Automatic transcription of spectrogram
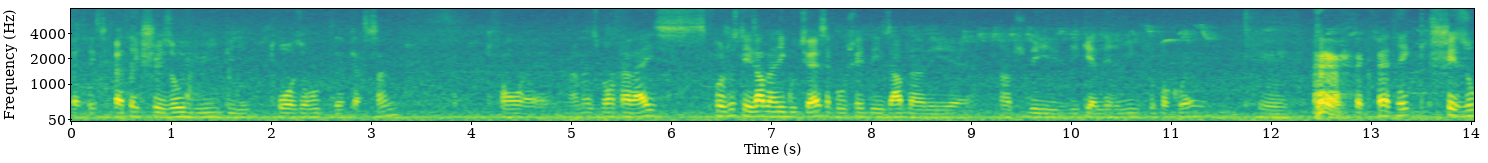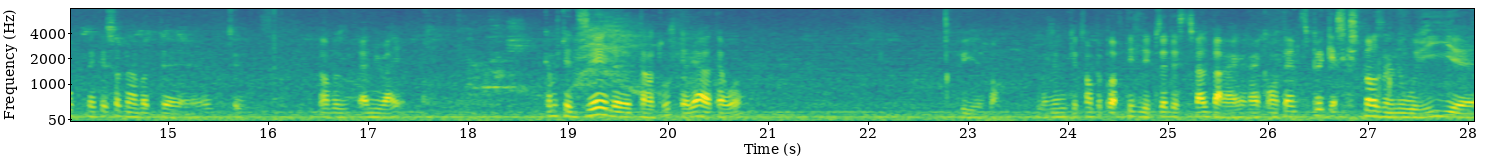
Patrick, c'est Patrick Chezeau, lui, puis trois autres personnes font euh, vraiment du bon travail. C'est pas juste les arbres dans les gouttières, ça peut aussi être des arbres dans les, euh, en dessous des, des galeries, je sais pas quoi. Hmm. Fait que Patrick Chezeau, mettez ça dans votre, euh, dans votre annuaire. Comme je te disais tantôt, je suis allé à Ottawa. Puis bon, j'imagine que tu on peut profiter de l'épisode estival pour raconter un petit peu qu'est-ce qui se passe dans nos vies. euh,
